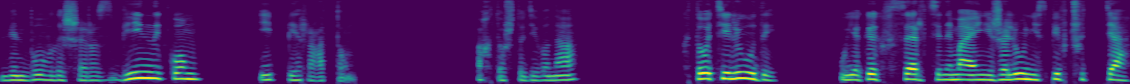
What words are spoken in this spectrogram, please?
він був лише розбійником і піратом. А хто ж тоді вона? Хто ті люди, у яких в серці немає ні жалю, ні співчуття?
